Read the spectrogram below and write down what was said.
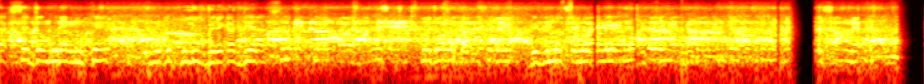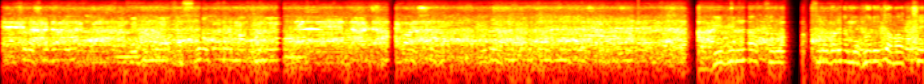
রাখছে যমুনার মুখে। মুখে পুলিশ ব্যারিকেড দিয়ে রাখছে। বিভিন্ন বিভিন্ন স্লোগানে মুখরিত হচ্ছে।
